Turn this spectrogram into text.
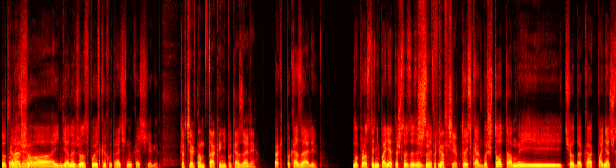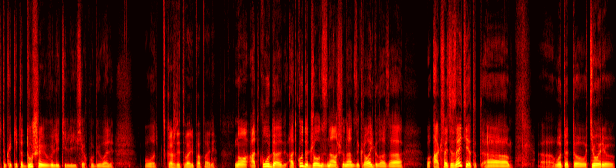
кто-то. Хорошо, а Индиана Джонс в поисках утраченного ковчега. Ковчег нам так и не показали, Как-то показали. Ну, просто непонятно, что за, что за это фильм. ковчег. То есть, как бы, что там и что да как. Понятно, что там какие-то души вылетели и всех поубивали. Вот. Каждой твари по паре. Но откуда, откуда Джон знал, что надо закрывать глаза? А, кстати, знаете этот, а, а, вот эту теорию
